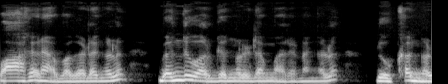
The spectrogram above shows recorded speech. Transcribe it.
വാഹന അപകടങ്ങൾ ബന്ധുവർഗങ്ങളുടെ മരണങ്ങൾ ദുഃഖങ്ങൾ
